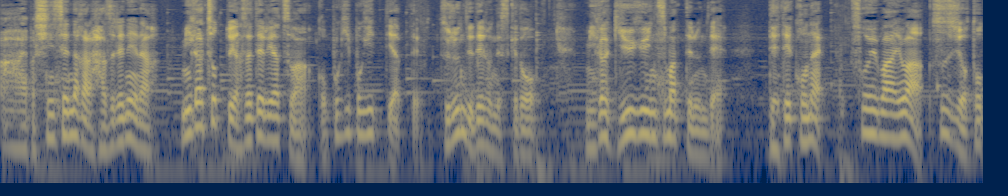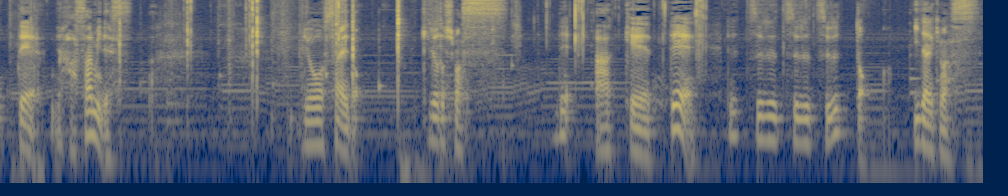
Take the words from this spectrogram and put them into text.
あー、やっぱ新鮮だから外れねえな。身がちょっと痩せてるやつは、こう、ポキポキってやって、ズルンで出るんですけど、身がぎゅうぎゅうに詰まってるんで、出てこない。そういう場合は、筋を取って、ハサミです。両サイド、切り落とします。で、開けて、で、つるつるつるっと、いただきます。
